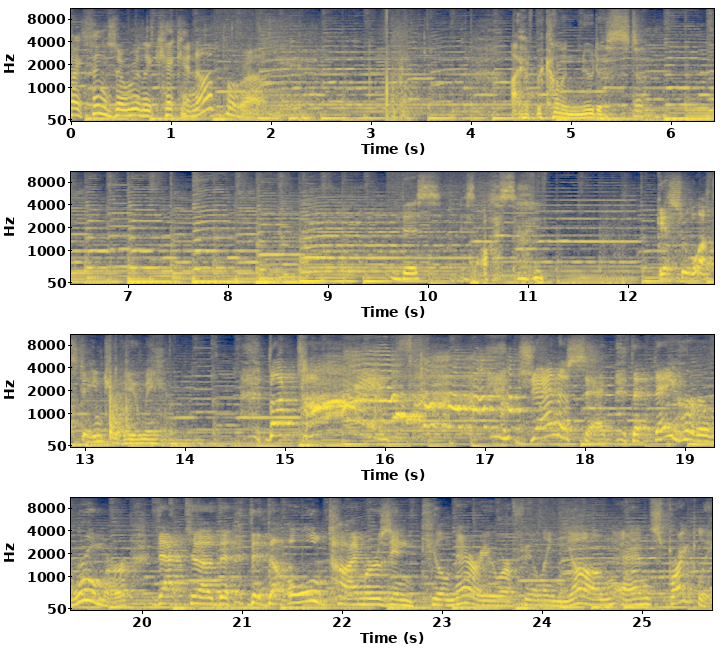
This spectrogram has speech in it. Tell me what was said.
like things are really kicking up around here. I have become a nudist. This is awesome. Guess who wants to interview me? The Times! Janice said that they heard a rumor that uh, the, the, the old timers in Kilnary were feeling young and sprightly.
